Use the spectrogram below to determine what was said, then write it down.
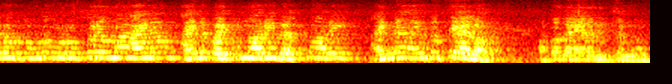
തുണ്ട് ഉറുപ്പിന് അതിന് അതിന്റെ പൈപ്പ് മാറി ബസ് മാറി അതിന്റെ അതിന് തൃപ്തിയായല്ലോ. അപ്പൊ നേരെ നിച്ചം പോകും.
